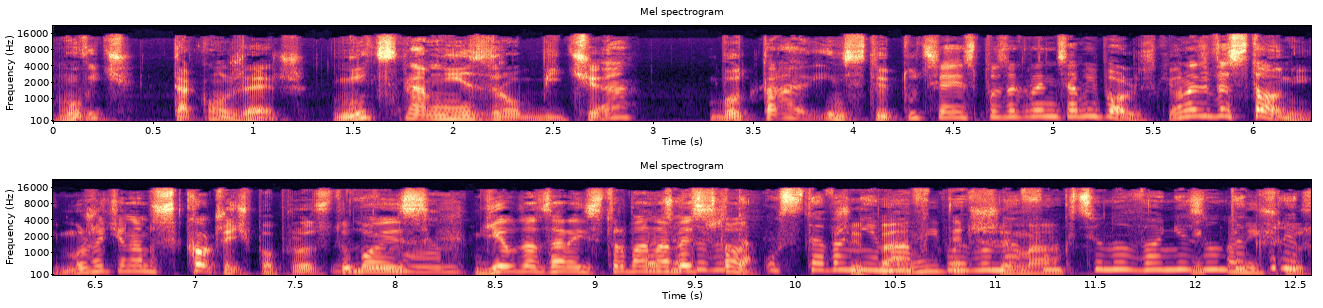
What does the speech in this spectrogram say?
mówić taką rzecz, nic nam nie zrobicie, bo ta instytucja jest poza granicami Polski. Ona jest w Estonii. Możecie nam skoczyć po prostu, bo Nie jest mam. giełda zarejestrowana Chodzi w Estonii. ta ustawa Czy nie ma wpływu wytrzyma? na funkcjonowanie Niech zonda pani się krypto.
